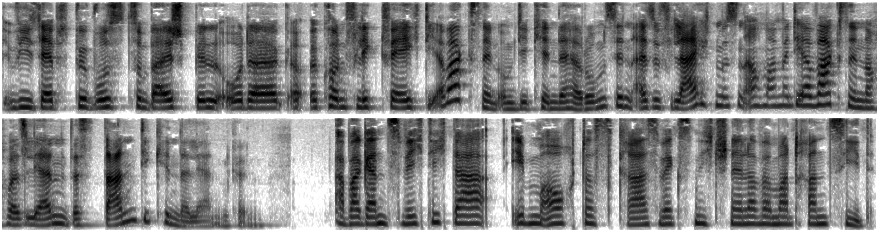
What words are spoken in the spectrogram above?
wie selbstbewusst zum Beispiel oder konfliktfähig die Erwachsenen um die Kinder herum sind. Also vielleicht müssen auch manchmal die Erwachsenen noch was lernen, dass dann die Kinder lernen werden können. Aber ganz wichtig da eben auch, das Gras wächst nicht schneller, wenn man dran zieht.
